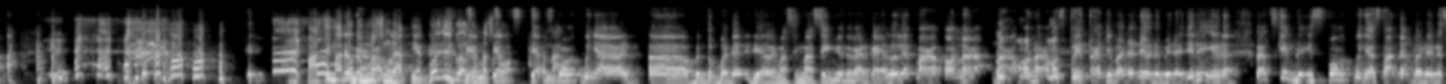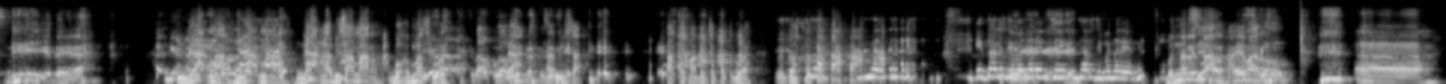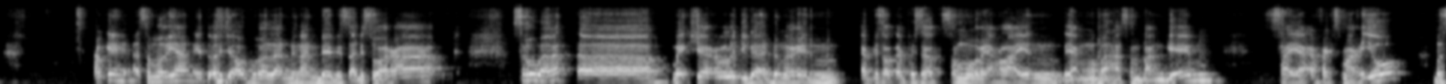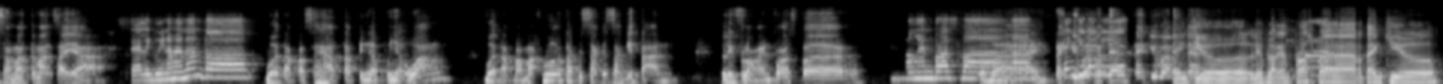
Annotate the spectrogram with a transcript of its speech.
Pasti Mario Nggak gemes ngeliatnya. Gue juga Tiap, gemes tiap, kok. tiap Tenang. sport punya eh, bentuk badan idealnya masing-masing gitu kan. Kayak lu lihat maratoner, maratoner sama sprinter aja badannya udah beda. Jadi ya udah, let's keep the e-sport punya standar badannya sendiri gitu ya. Enggak Mar, enggak Mar, enggak enggak bisa Mar. Gue gemes Ya gue. Enggak, enggak bisa. Takut mati cepet gue. Itu. Bener bener. itu harus dibenerin sih, itu harus dibenerin. Benerin Mar, ayo Mar. Eh, Oke, semurian itu aja obrolan dengan Denis Adiswara. Seru banget. eh, make sure lu juga dengerin episode-episode semur yang lain yang ngebahas tentang game. Saya FX Mario bersama teman saya. Saya Ligwina Hananto. Buat apa sehat tapi nggak punya uang? Buat apa makmur tapi sakit-sakitan? Live long and prosper. Long and prosper. Bye-bye. Thank, Thank you you, banget, Dennis. Dan. Thank you banget, Thank you. Live long and prosper. Thank you.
